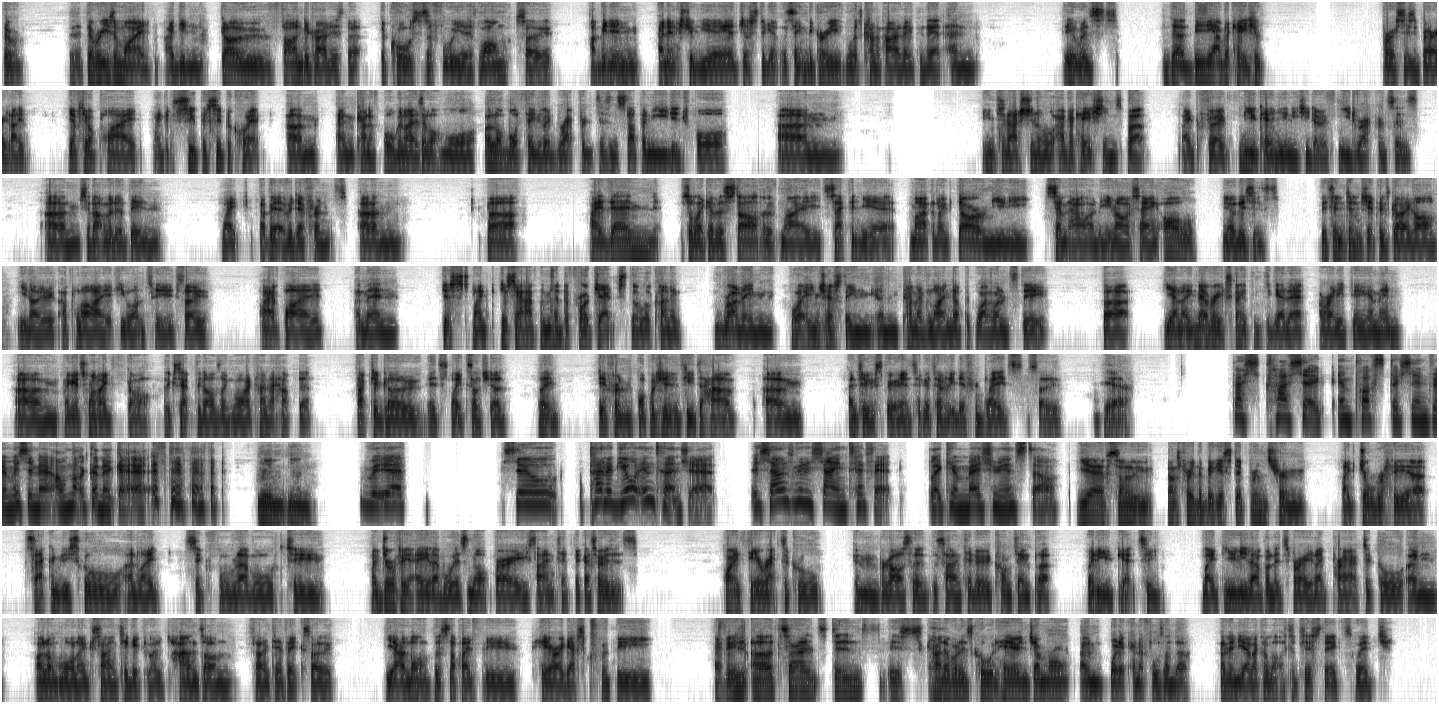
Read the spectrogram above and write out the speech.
the the reason why I didn't go for undergrad is that the course is four years long. So I've been in an extra year just to get the same degree was kind of highlighted it. And it was the the application process is very like you have to apply like super, super quick. Um, and kind of organize a lot more, a lot more things like references and stuff are needed for um, international applications. But like for UK and Unity, you don't need references. Um, so that would have been like a bit of a difference. Um, but I then, so like at the start of my second year, my like Durham Uni sent out an email saying, "Oh, you know, this is this internship is going on. You know, apply if you want to." So I applied, and then just like just so happened that the projects that were kind of running were interesting and kind of lined up with what I wanted to do. But yeah, like never expected to get it or anything. And then um, I guess when I got accepted, I was like, well, I kind of have to have to go. It's like such a like different opportunity to have um, and to experience like a totally different place. So yeah. That's classic imposter syndrome, isn't it? I'm not gonna get it. mm-hmm. But yeah. So kind of your internship, it sounds really scientific, like you're measuring stuff. Yeah, so that's probably the biggest difference from like geography at secondary school and like sixth form level to like geography at A level is not very scientific. I suppose it's quite theoretical in regards to the scientific content, but when you get to like uni mm-hmm. level, it's very like practical and a lot more like scientific, like hands-on scientific. So yeah, a lot of the stuff I do here, I guess, would be I think earth sciences is kind of what it's called here in general and what it kind of falls under. And then yeah, like a lot of statistics, which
